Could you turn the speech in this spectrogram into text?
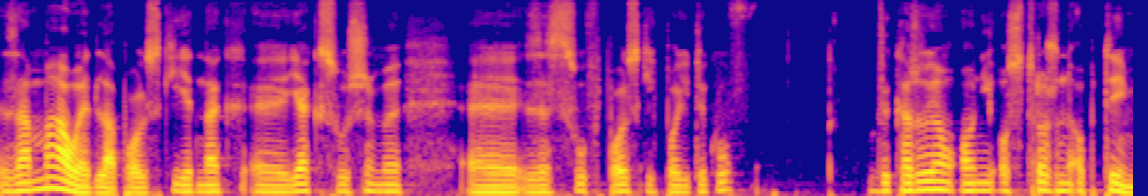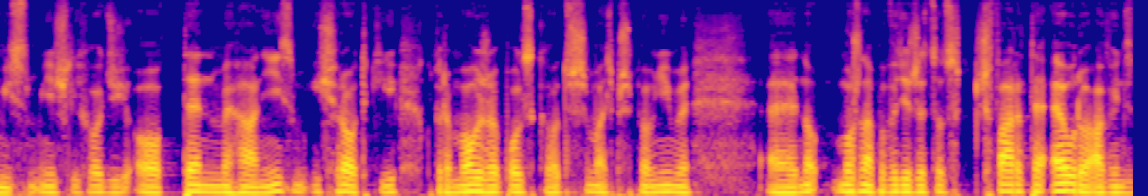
za małe dla Polski, jednak e, jak słyszymy ze słów polskich polityków, wykazują oni ostrożny optymizm, jeśli chodzi o ten mechanizm i środki, które może Polska otrzymać. Przypomnijmy, no, można powiedzieć, że to czwarte euro, a więc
